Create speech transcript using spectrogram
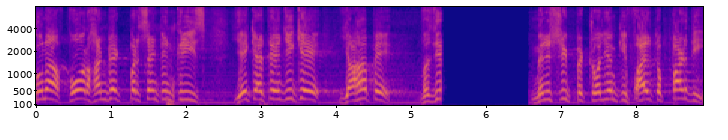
گنا فور ہنڈریڈ پرسینٹ انکریز۔ یہ کہتے ہیں جی کہ یہاں پہ وزیر منسٹری پیٹرولیم کی فائل تو پڑھ دی،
